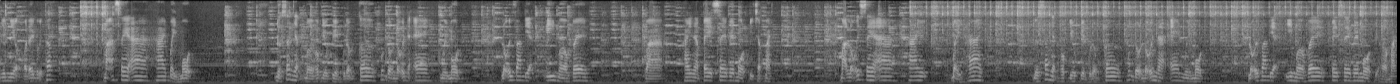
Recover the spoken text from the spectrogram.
nhiên liệu, ở đây lỗi thấp. Mã CA271 được xác nhận bởi hộp điều khiển của động cơ mức độ lỗi là E11 lỗi van điện IMV và hay là PCV1 bị chập mạch. Mã lỗi CA272 được xác nhận hộp điều khiển của động cơ mức độ lỗi là E11 lỗi van điện IMV PCV1 bị hở mạch.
